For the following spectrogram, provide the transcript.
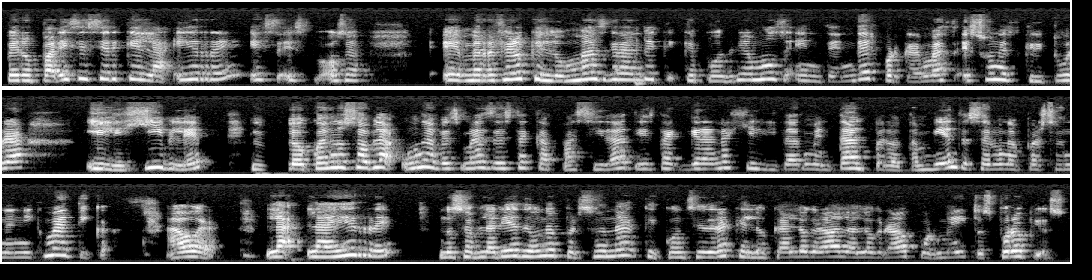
pero parece ser que la R es, es o sea, eh, me refiero que lo más grande que, podríamos entender, porque además es una escritura ilegible, lo cual nos habla una vez más de esta capacidad y esta gran agilidad mental, pero también de ser una persona enigmática. Ahora, la R nos hablaría de una persona que considera que lo que ha logrado lo ha logrado por méritos propios.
